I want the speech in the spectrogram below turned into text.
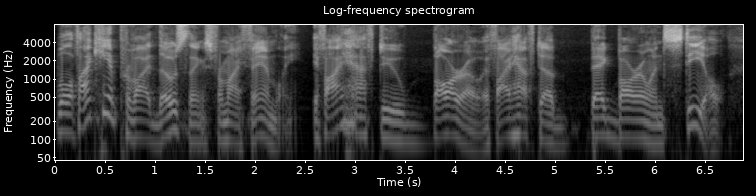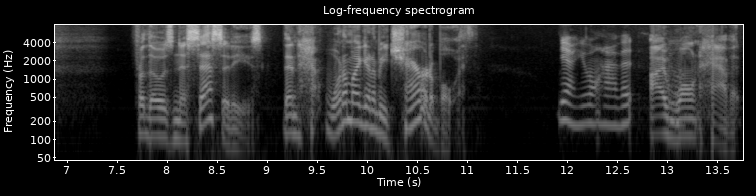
Well, if I can't provide those things for my family, if I have to borrow, if I have to beg, borrow, and steal for those necessities, then ha- what am I going to be charitable with? Yeah, you won't have it. I won't have it.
